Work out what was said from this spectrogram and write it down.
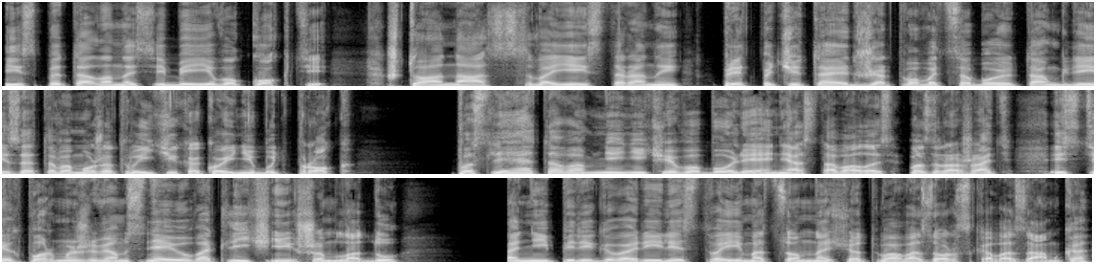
и испытала на себе его когти, что она с своей стороны – предпочитает жертвовать собою там, где из этого может выйти какой-нибудь прок. После этого мне ничего более не оставалось возражать, и с тех пор мы живем с нею в отличнейшем ладу. Они переговорили с твоим отцом насчет Вавазорского замка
